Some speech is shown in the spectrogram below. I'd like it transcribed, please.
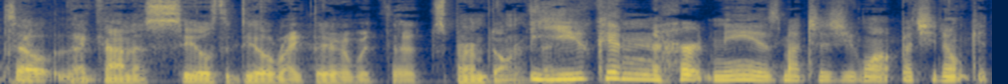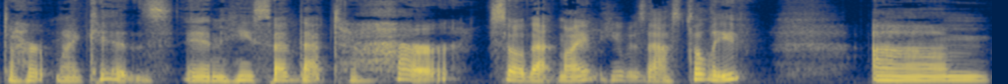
So That kind of seals the deal right there with the sperm donor thing. You can hurt me as much as you want, but you don't get to hurt my kids. And he said that to her. So that night he was asked to leave. Um,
